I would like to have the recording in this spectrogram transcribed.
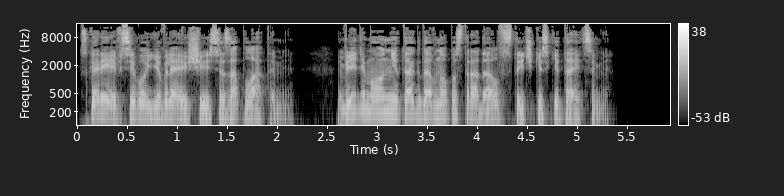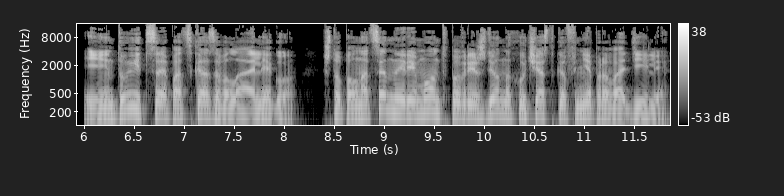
скорее всего, являющиеся заплатами. Видимо, он не так давно пострадал в стычке с китайцами. И интуиция подсказывала Олегу, что полноценный ремонт поврежденных участков не проводили,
